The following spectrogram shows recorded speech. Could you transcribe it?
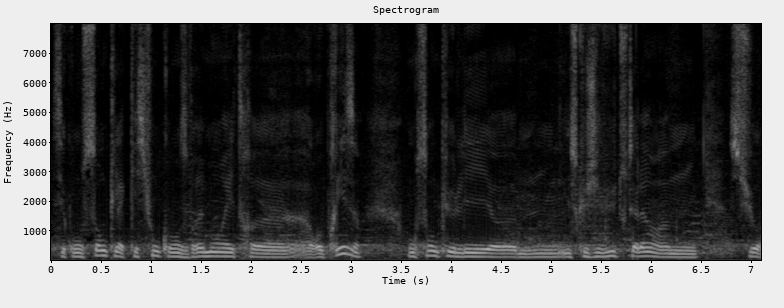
c'est qu'on sent que la question commence vraiment à être reprise. On sent que les, ce que j'ai vu tout à l'heure sur,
